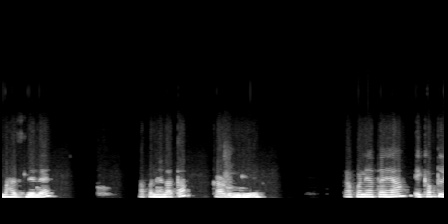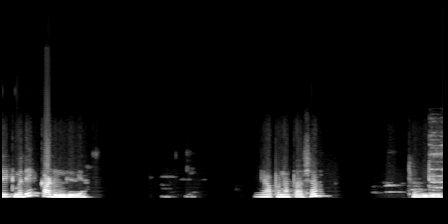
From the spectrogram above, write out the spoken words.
भाजलेलं आहे. आपण ह्याला आता काढून घेऊया. तर आपण आता ह्या एका प्लेटमध्ये काढून घेऊया. या आपण आता अशा ठेवून देऊया.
